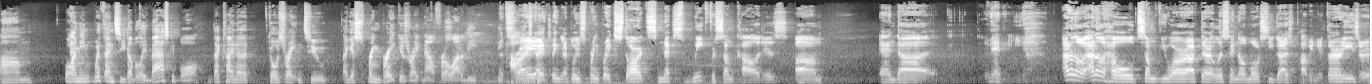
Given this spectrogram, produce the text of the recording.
Um, well, I mean, with NCAA basketball, that kind of goes right into I guess spring break is right now for a lot of the, the That's right. I think I believe spring break starts next week for some colleges. Um, and uh, man, I don't know. I don't know how old some of you are out there listening. I know most of you guys are probably in your thirties, or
